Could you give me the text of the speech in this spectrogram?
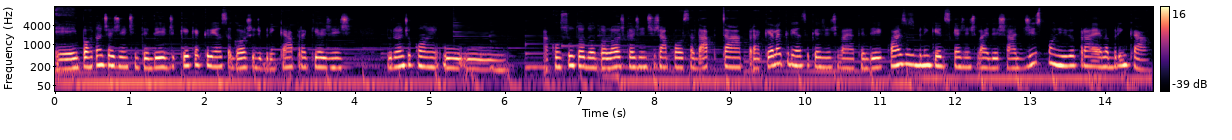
é importante a gente entender de que, que a criança gosta de brincar para que a gente, durante o, o, o, a consulta odontológica, a gente já possa adaptar para aquela criança que a gente vai atender quais os brinquedos que a gente vai deixar disponível para ela brincar.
